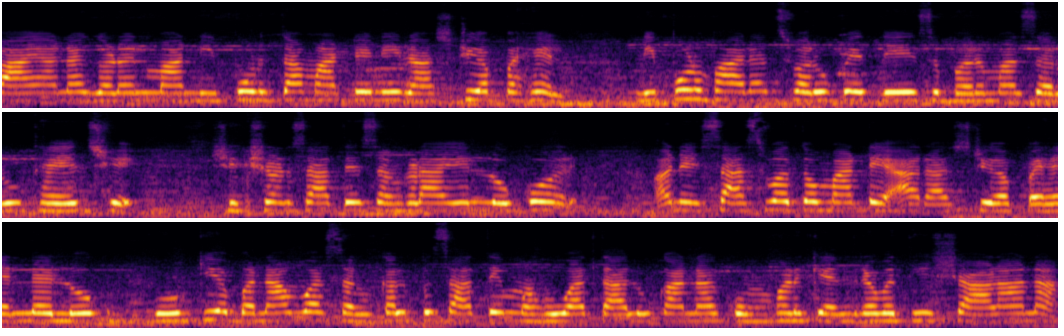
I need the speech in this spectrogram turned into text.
પાયાના ગણનમાં નિપુણતા માટેની રાષ્ટ્રીય પહેલ નિપુણ ભારત સ્વરૂપે દેશભરમાં શરૂ થયેલ છે. શિક્ષણ સાથે સંકળાયેલ લોકો અને શાશ્વતો માટે આ રાષ્ટ્રીય પહેલને લોકભોગ્ય બનાવવા સંકલ્પ સાથે મહુવા તાલુકાના કુંભણ કેન્દ્રવતી શાળાના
